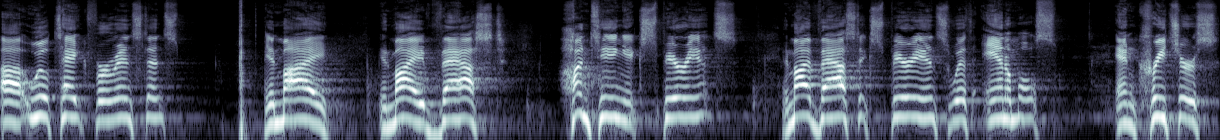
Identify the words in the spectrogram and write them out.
uh, will take, for instance, in my, in my vast hunting experience, in my vast experience with animals and creatures,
